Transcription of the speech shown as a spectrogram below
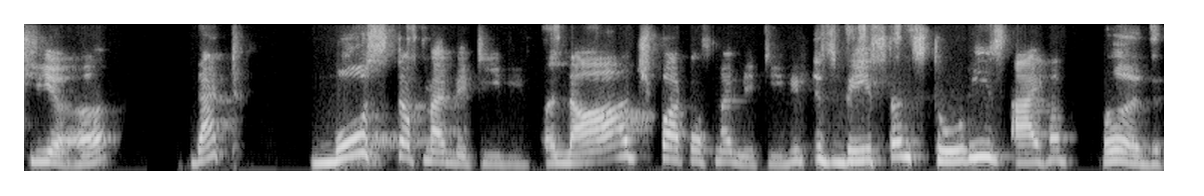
clear that most of my material, a large part of my material, is based on stories I have heard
